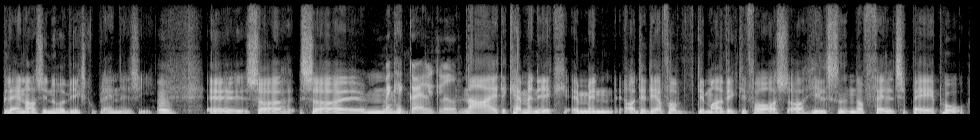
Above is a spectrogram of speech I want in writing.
blander os i noget, vi ikke skulle blande os i. Mm. Øh, så, så, øh, Man kan ikke gøre alle glade. Nej, det kan man ikke, men, og det er derfor, det er meget vigtigt for os at hele tiden at falde tilbage på,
